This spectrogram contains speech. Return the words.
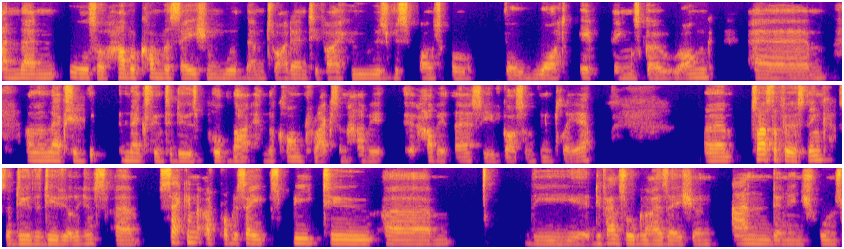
and then also have a conversation with them to identify who is responsible for what if things go wrong. Um, and the next thing, the next thing to do is put that in the contracts and have it have it there so you've got something clear. Um, so that's the first thing. So do the due diligence. Um, second, I'd probably say speak to um, the defence organisation and an insurance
